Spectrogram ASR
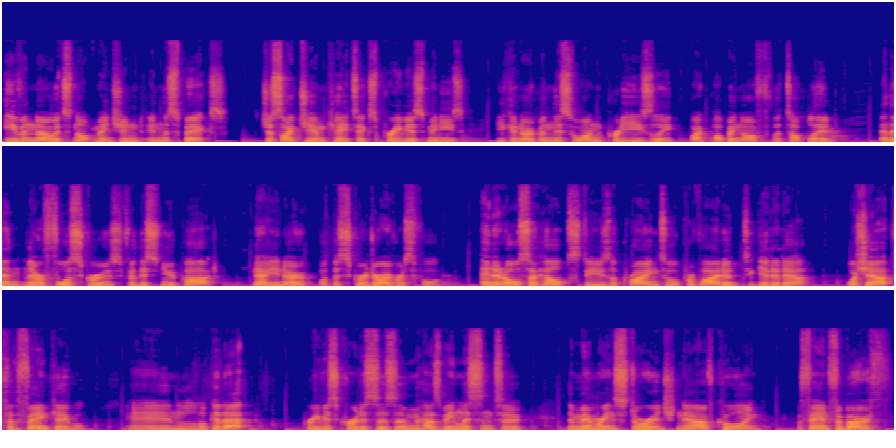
even though it's not mentioned in the specs. Just like GMKtec's previous minis, you can open this one pretty easily by popping off the top lid. And then there are four screws for this new part. Now you know what the screwdriver is for. And it also helps to use the prying tool provided to get it out. Watch out for the fan cable. And look at that. Previous criticism has been listened to. The memory and storage now have cooling, a fan for both,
